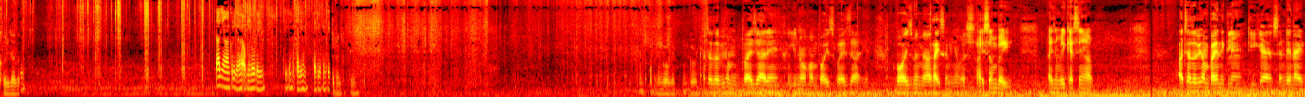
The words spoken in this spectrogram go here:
खुल जाएगा तरह करते हैं गुड अच्छा तो अभी हम बाहर जा रहे हैं यू नो हम बॉयज़ बाहर जा रहे हैं बॉयज़ में मैं और हाइसम ही हैं बस हाइसम भाई हाइसम भाई कैसे हैं आप अच्छा तो अभी हम बाहर निकले हैं ठीक है Sunday night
